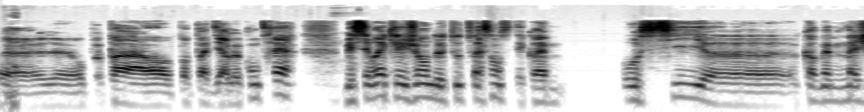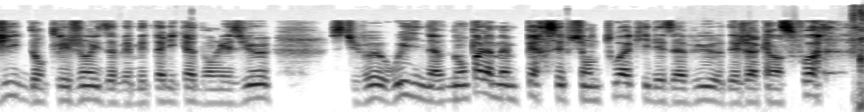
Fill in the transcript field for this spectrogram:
euh, on peut pas, on peut pas dire le contraire. Mais c'est vrai que les gens, de toute façon, c'était quand même aussi euh, quand même magique. Donc les gens, ils avaient Metallica devant les yeux. Si tu veux, oui, ils n'ont pas la même perception de toi qui les a vus euh, déjà 15 fois. Oh,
